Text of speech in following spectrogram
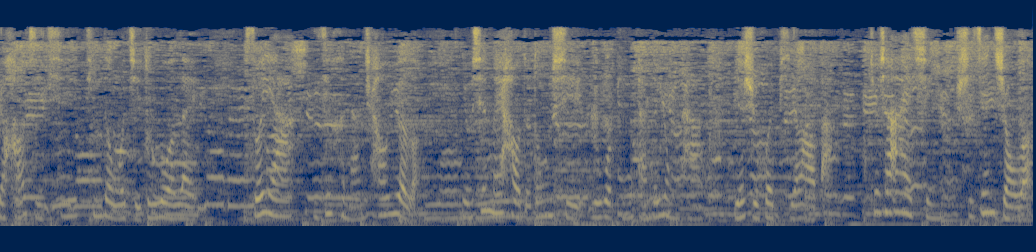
有好几期听得我几度落泪。所以啊，已经很难超越了。有些美好的东西，如果频繁的用它，也许会疲劳吧。就像爱情，时间久了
